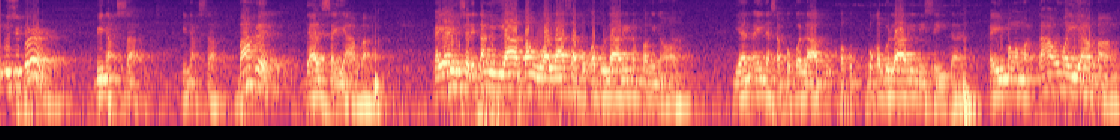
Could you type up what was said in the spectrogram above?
Lucifer? Binaksak. Binaksak. Bakit? Dahil sa yabang. Kaya yung salitang yabang wala sa bukabulary ng Panginoon. Yan ay nasa bukabulary ni Satan. Kaya yung mga tao may yabang,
